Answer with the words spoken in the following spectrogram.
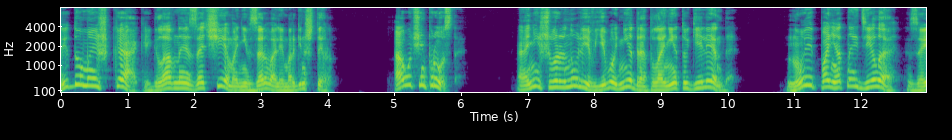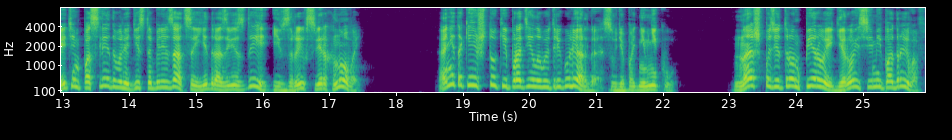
Ты думаешь, как и главное, зачем они взорвали Моргенштерн? А очень просто. Они швырнули в его недра планету Геленда. Ну и, понятное дело, за этим последовали дестабилизация ядра звезды и взрыв сверхновой. Они такие штуки проделывают регулярно, судя по дневнику. Наш позитрон первый герой семи подрывов.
